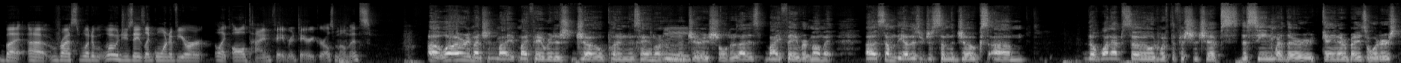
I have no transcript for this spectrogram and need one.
But uh Russ, what what would you say is like one of your like all time favorite Derry Girls moments? Uh, well, I already mentioned my, my favorite is Joe putting his hand on Mm. Gerry's shoulder. That is my favorite moment. Uh, some of the others are just some of the jokes. Um, the one episode with the fish and chips, the scene where they're getting everybody's orders,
